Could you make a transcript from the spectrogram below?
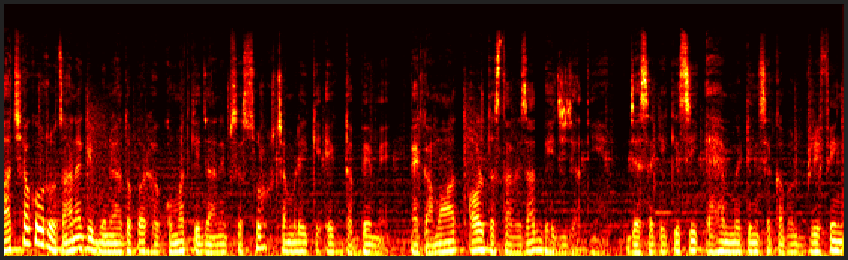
बादशाह को रोज़ाना की बुनियादों पर हुकूमत की जानब से सुर्ख चमड़े के एक डब्बे में पैगाम और दस्तावेजात भेजी जाती हैं। जैसे कि किसी अहम मीटिंग से कबल ब्रीफिंग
